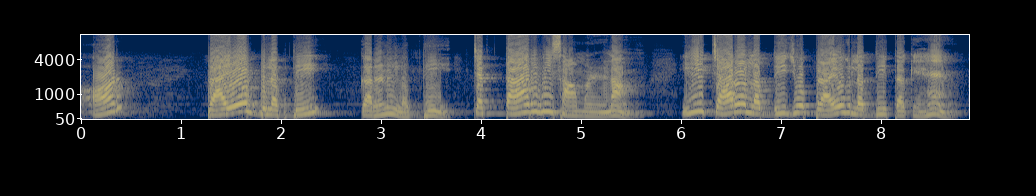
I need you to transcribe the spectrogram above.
और प्रायोग लब्धि करण लब्धि चत्तार भी सामरणा ये चारों लब्धि जो प्रायोग लब्धि तक हैं,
